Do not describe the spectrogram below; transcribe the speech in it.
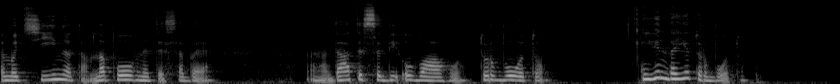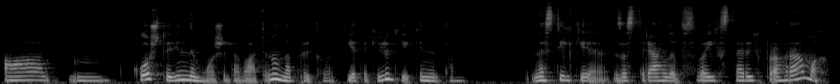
емоційно там, наповнити себе, е, дати собі увагу, турботу. І він дає турботу, а кошти він не може давати. Ну, наприклад, є такі люди, які там настільки застрягли в своїх старих програмах,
